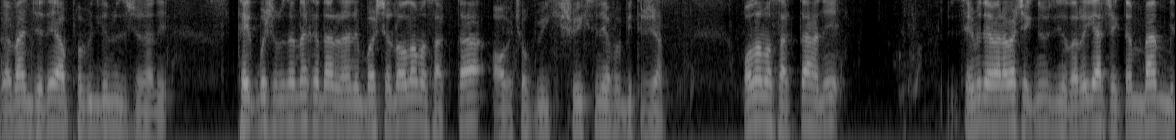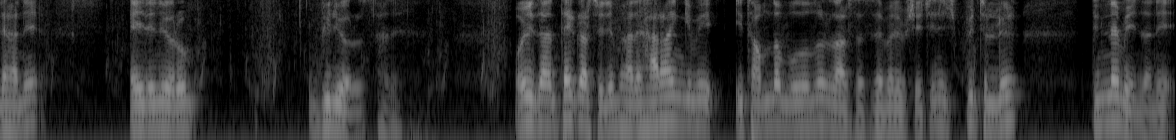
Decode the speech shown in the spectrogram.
ve bence de yapabildiğimiz için hani tek başımıza ne kadar hani başarılı olamasak da abi çok büyük şu ikisini yapıp bitireceğim. Olamasak da hani Semih'le beraber çektiğimiz videoları gerçekten ben bile hani eğleniyorum. Gülüyoruz hani. O yüzden tekrar söyleyeyim hani herhangi bir ithamda bulunurlarsa size böyle bir şey için hiçbir türlü dinlemeyin hani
